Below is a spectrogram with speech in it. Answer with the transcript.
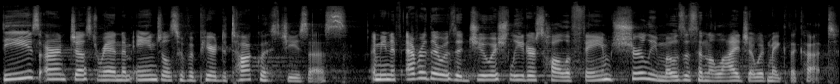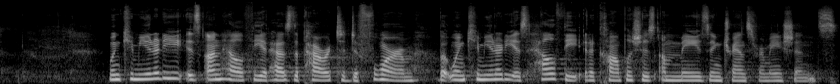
These aren't just random angels who've appeared to talk with Jesus. I mean, if ever there was a Jewish Leaders Hall of Fame, surely Moses and Elijah would make the cut. When community is unhealthy, it has the power to deform, but when community is healthy, it accomplishes amazing transformations.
